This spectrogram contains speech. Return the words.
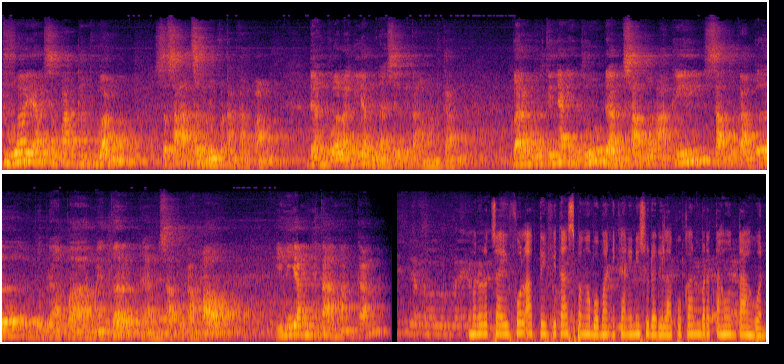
dua yang sempat dibuang sesaat sebelum penangkapan dan dua lagi yang berhasil kita amankan Barang buktinya itu dan satu aki, satu kabel beberapa meter dan satu kapal. Ini yang kita amankan. Menurut Saiful, aktivitas pengeboman ikan ini sudah dilakukan bertahun-tahun.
